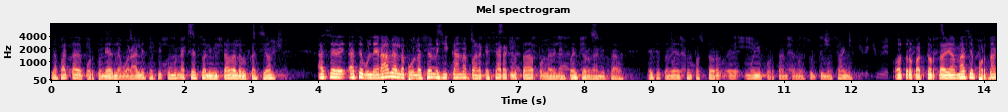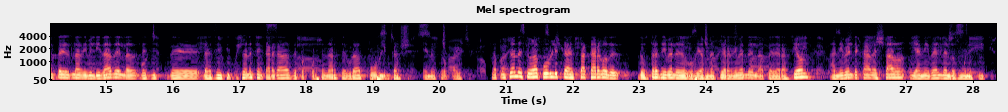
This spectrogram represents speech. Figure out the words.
La falta de oportunidades laborales, así como un acceso limitado a la educación, hace, hace vulnerable a la población mexicana para que sea reclutada por la delincuencia organizada. Ese también es un factor eh, muy importante en los últimos años. Otro factor todavía más importante es la debilidad de, de, las instituciones encargadas de proporcionar seguridad pública en nuestro país. La función de seguridad pública está a cargo de los tres niveles de gobierno, es decir, a nivel de la federación, a nivel de cada estado y a nivel de los municipios.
